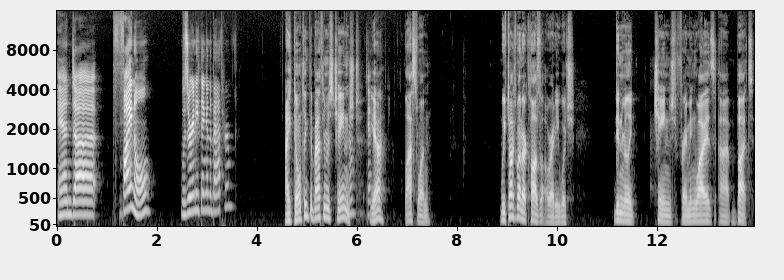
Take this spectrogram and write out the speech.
And uh final, was there anything in the bathroom? I don't think the bathroom has changed. Oh, okay. Yeah. Last one. We've talked about our closet already, which didn't really change framing wise, uh, but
